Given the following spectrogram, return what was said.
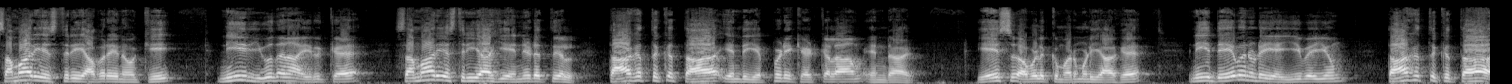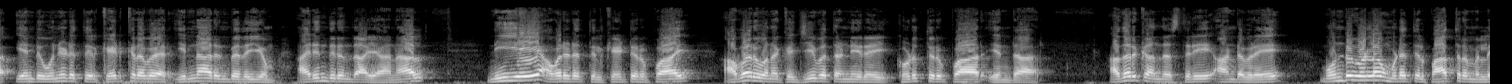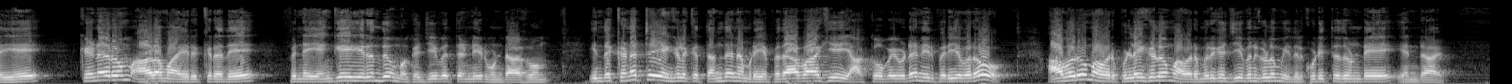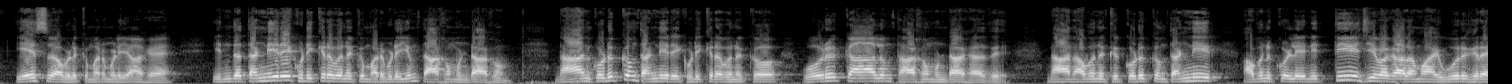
சமாரிய ஸ்திரீ அவரை நோக்கி நீர் யூதனா இருக்க சமாரிய ஸ்திரீயாகிய என்னிடத்தில் தாகத்துக்கு தா என்று எப்படி கேட்கலாம்? என்றாள். இயேசு அவளுக்கு மறுமொழியாக நீ தேவனுடைய ஈவையும் தாகத்துக்கு தா என்று உன்னிடத்தில் கேட்கிறவர் இன்னார் என்பதையும் அறிந்திருந்தாயானால் நீயே அவரிடத்தில் கேட்டிருப்பாய் அவர் உனக்கு ஜீவ தண்ணீரை கொடுத்திருப்பார் என்றார். அதற்கு அந்த ஸ்திரீ ஆண்டவரே ஒன்று கொள்ள உம்மிடத்தில் பாத்திரம் இல்லையே கிணறும் ஆழமாக இருக்கிறதே பின்ன எங்கே இருந்து உமக்கு ஜீவ தண்ணீர் உண்டாகும்? இந்த கிணற்றை எங்களுக்கு தந்த நம்முடைய பிதாவாகிய யாக்கோவை விட நீர் பெரியவரோ? அவரும் அவர் பிள்ளைகளும் அவர் மிருக ஜீவன்களும் இதில் குடித்ததுண்டே என்றாள். இயேசு அவளுக்கு மறுமொழியாக இந்த தண்ணீரை குடிக்கிறவனுக்கு மறுபடியும் தாகம் உண்டாகும். நான் கொடுக்கும் தண்ணீரை குடிக்கிறவனுக்கோ ஒரு காலும் தாகம் உண்டாகாது. நான் அவனுக்கு கொடுக்கும் தண்ணீர் அவனுக்குள்ளே நித்திய ஜீவகாலமாய் ஊறுகிற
